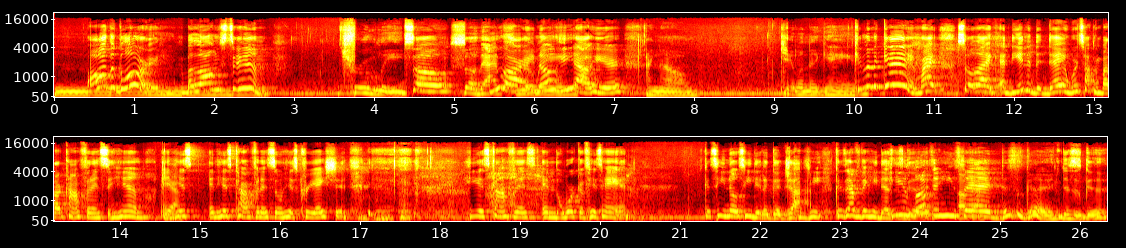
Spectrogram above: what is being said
All the glory belongs to him. Truly. So, So that's you already know he out here I know. Killing the game. killing the game, right? So, like at the end of the day, we're talking about our confidence in him and Yeah. his and his confidence in his creation. he has confidence in the work of his hand because he knows he did a good job. he- Because everything he does, he is good. looked and he Okay. said, This is good. This is good.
